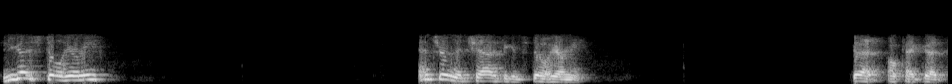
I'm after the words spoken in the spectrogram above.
Can you guys still hear me? Answer in the chat if you can still hear me. Good. Okay, good.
